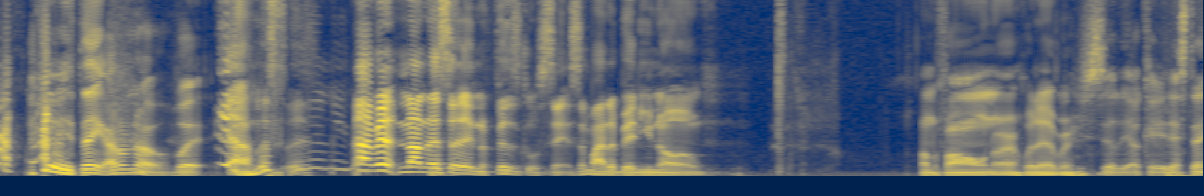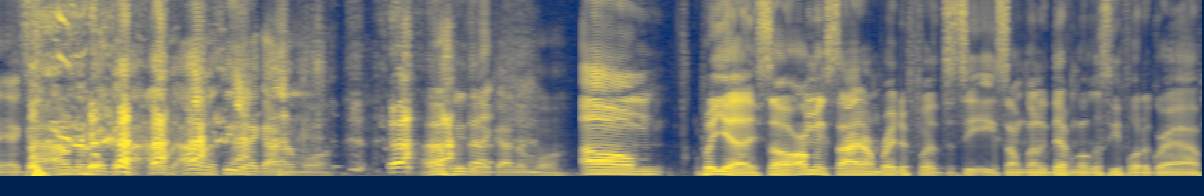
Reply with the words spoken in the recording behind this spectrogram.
I can't even think. I don't know, but Yeah. Let's not not necessarily in the physical sense. It might have been, you know, on the phone or whatever. you silly. Okay, that's thing. That guy. I don't know who that guy. I don't, I don't see that guy no more. I don't see that guy no more. Um, but yeah, so I'm excited. I'm ready for to see. So I'm gonna definitely go see photograph.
